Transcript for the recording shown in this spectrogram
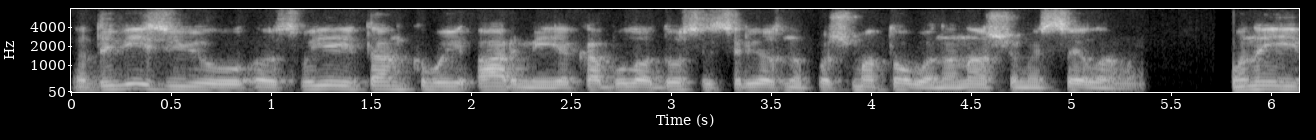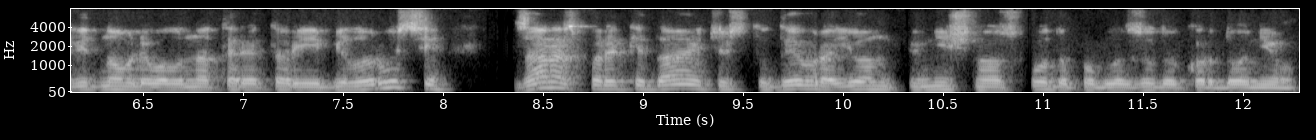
дивізію е, своєї танкової армії, яка була досить серйозно пошматована нашими силами, вони її відновлювали на території Білорусі. Зараз перекидають ось туди, в район північного сходу, поблизу до кордонів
